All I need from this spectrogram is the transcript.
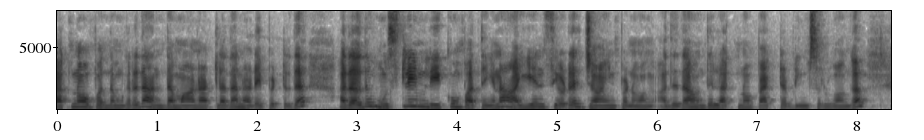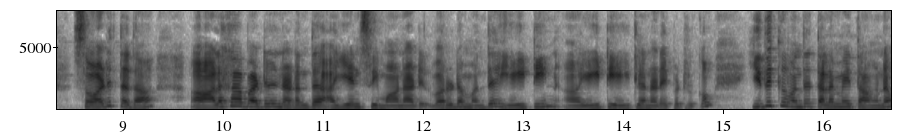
லக்னோ ஒப்பந்தம்ங்கிறது அந்த மாநாட்டில் தான் நடைபெற்றது. அதாவது முஸ்லீம் லீக்கும் பார்த்தீங்கன்னா ஐஎன்சியோட ஜாயின் பண்ணுவாங்க. அதுதான் வந்து லக்னோ பேக்ட் அப்படின்னு சொல்லுவாங்க. ஸோ அடுத்ததாக அலகாபாத்தில் நடந்த ஐஎன்சி மாநாடு வருடம் வந்து எயிட்டீன் எயிட்டி எயிட்டில் நடைபெற்றிருக்கும். இதுக்கு வந்து தலைமை தாங்கின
